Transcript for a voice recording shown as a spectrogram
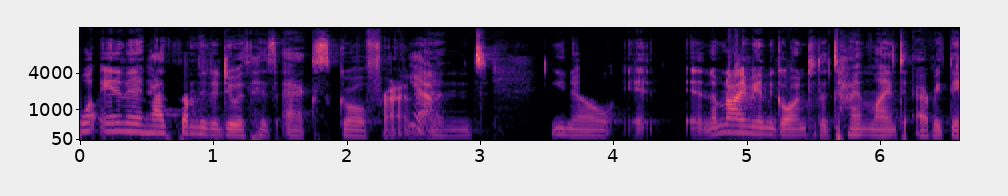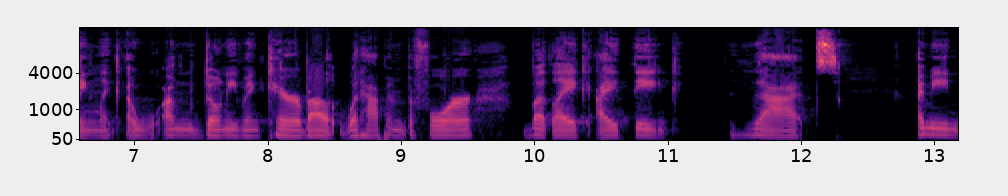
Well, and it had something to do with his ex girlfriend. Yeah. And, you know, it, and I'm not even going to go into the timeline to everything. Like, I, I don't even care about what happened before. But, like, I think that, I mean,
